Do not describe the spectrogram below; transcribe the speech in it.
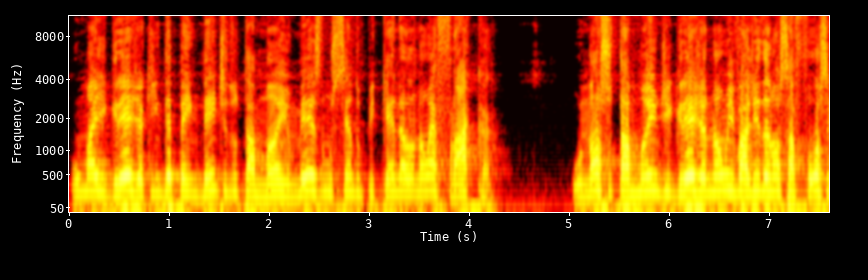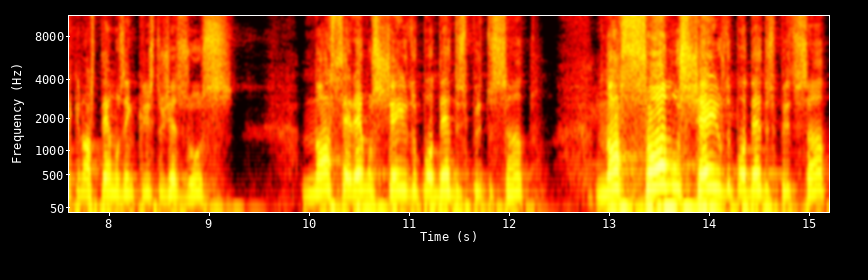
Uma igreja que, independente do tamanho, mesmo sendo pequena, ela não é fraca. O nosso tamanho de igreja não invalida a nossa força que nós temos em Cristo Jesus. Nós seremos cheios do poder do Espírito Santo. Nós somos cheios do poder do Espírito Santo.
